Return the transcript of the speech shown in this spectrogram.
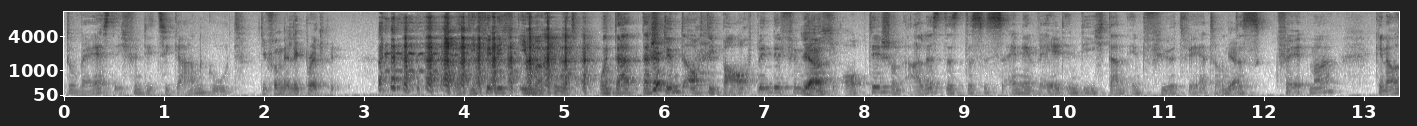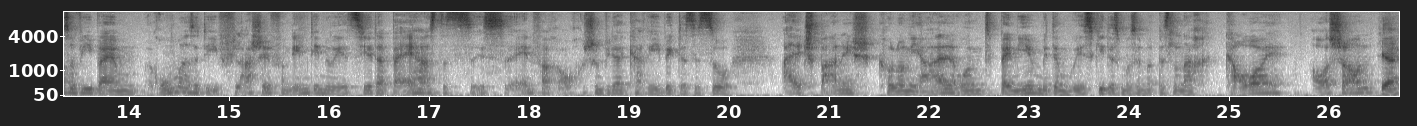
du weißt, ich finde die Zigarren gut. Die von Alec Bradley. Ja, die finde ich immer gut. Und da, da stimmt auch die Bauchbinde für mich ja. optisch und alles. Das, das ist eine Welt, in die ich dann entführt werde und ja. das gefällt mir. Genauso wie beim Rum, also die Flasche von dem, den du jetzt hier dabei hast, das ist einfach auch schon wieder Karibik, das ist so altspanisch kolonial und bei mir mit dem Whisky, das muss immer ein bisschen nach Cowboy ausschauen. Ja.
